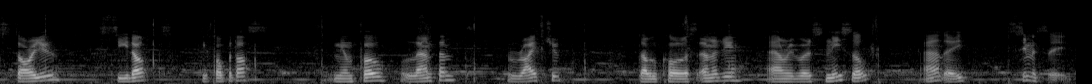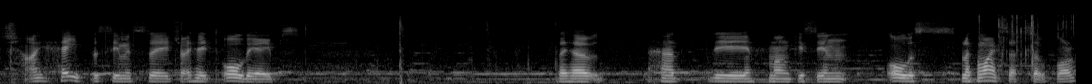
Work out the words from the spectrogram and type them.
Staryu, Seedot, Hippopotas, Nympho, Lampent, Raichu, Double Colorless Energy, and Reverse Sneasel, and a Simisage. I hate the Simisage, I hate all the apes. They have had the monkeys in all the black and white sets so far.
